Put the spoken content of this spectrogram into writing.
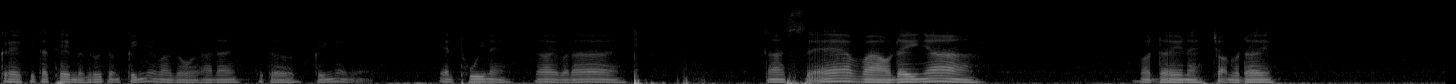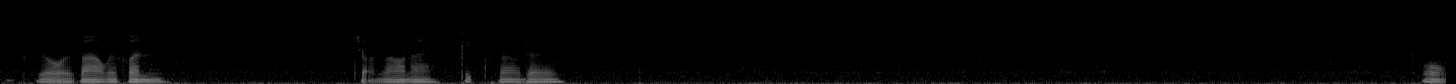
Ok, khi ta thêm được cái đối tượng kính này vào rồi. Ở à đây, từ từ, kính này đen thui này. Đây, vào đây. Ta sẽ vào đây nhá. Vào đây này, chọn vào đây. Rồi, vào cái phần, chọn vào này, kích vào đây. Ồ,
